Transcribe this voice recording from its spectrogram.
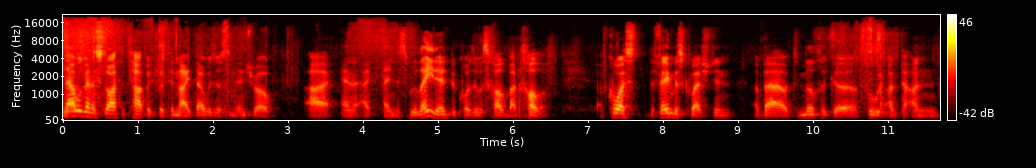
Now we're going to start the topic for tonight. That was just an intro, uh, and, I, and it's related because it was Chal Bar Cholov. Of course, the famous question about milchika food on, on.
